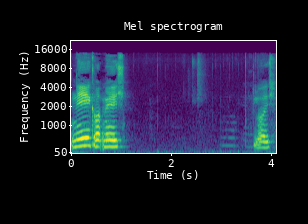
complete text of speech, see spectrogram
Nee, gerade nicht. Gleich.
